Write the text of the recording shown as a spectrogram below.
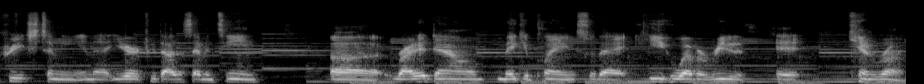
preached to me in that year 2017 uh, write it down make it plain so that he whoever readeth it can run.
